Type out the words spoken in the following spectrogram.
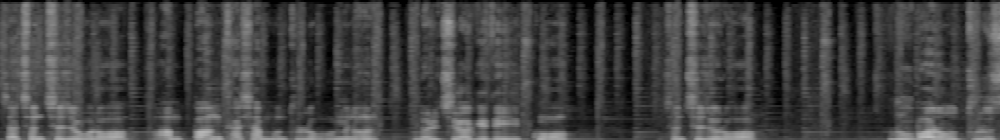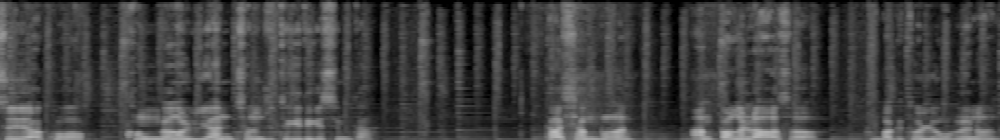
자, 전체적으로 안방 다시 한번 둘러보면은 널찍하게 되어 있고 전체적으로 루바로 둘러싸여 갖고 건강을 위한 전원주택이 되겠습니다. 다시 한번 안방을 나와서 한 바퀴 돌려보면은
